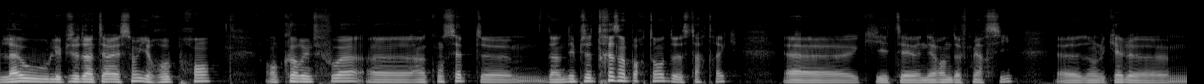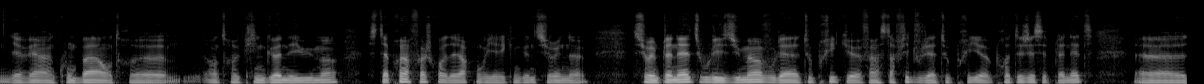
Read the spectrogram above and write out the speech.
là où l'épisode est intéressant, il reprend encore une fois euh, un concept d'un épisode très important de Star Trek qui était Errand of Mercy, euh, dans lequel euh, il y avait un combat entre, euh, entre Klingon et humains. C'était la première fois, je crois d'ailleurs, qu'on voyait les Klingons sur une, sur une planète où les humains voulaient à tout prix, que, enfin Starfleet voulait à tout prix protéger cette planète de,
